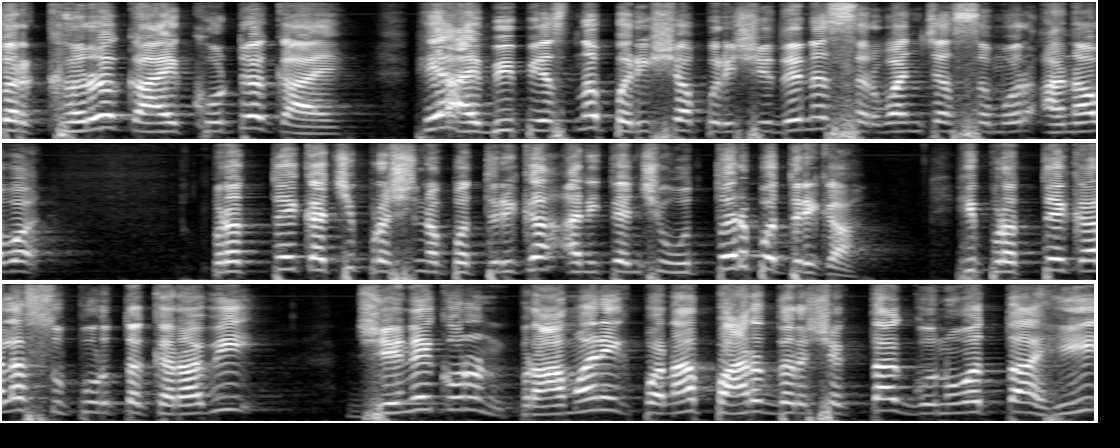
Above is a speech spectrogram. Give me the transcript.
तर खरं काय खोटं काय हे आय बी पी एसनं परीक्षा परिषदेनं सर्वांच्या समोर आणावं. प्रत्येकाची प्रश्नपत्रिका आणि त्यांची उत्तरपत्रिका ही प्रत्येकाला सुपूर्त करावी. जेणेकरून प्रामाणिकपणा पारदर्शकता गुणवत्ता ही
